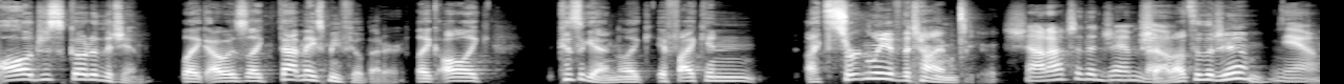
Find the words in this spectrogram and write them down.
I'll just go to the gym. Like I was like, that makes me feel better. Like I'll like, because again, like if I can, like certainly have the time to. Shout out to the gym, though. Shout out to the gym. yeah.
